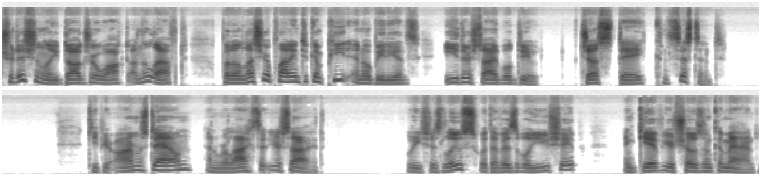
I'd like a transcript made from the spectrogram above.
Traditionally, dogs are walked on the left, but unless you're planning to compete in obedience, either side will do. Just stay consistent. Keep your arms down and relaxed at your side. Leash is loose with a visible U shape, and give your chosen command.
